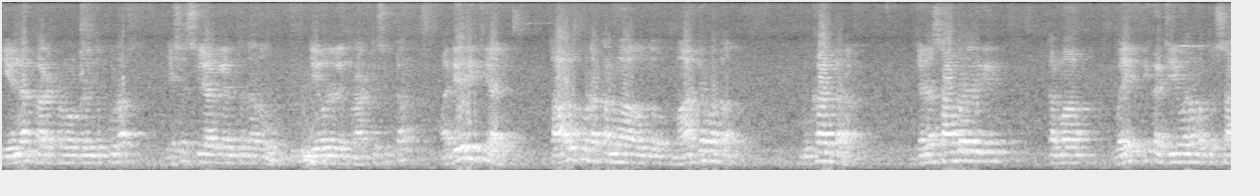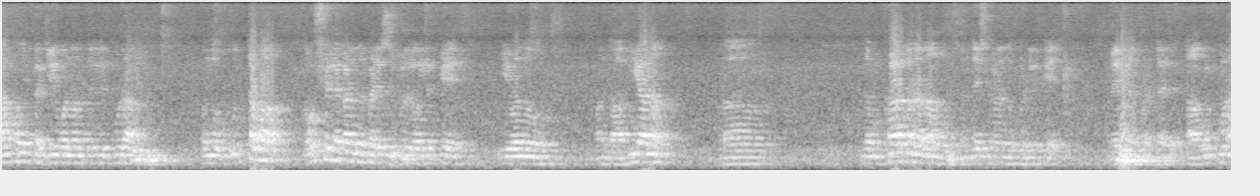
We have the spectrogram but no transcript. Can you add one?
ಈ ಎಲ್ಲ ಕಾರ್ಯಕ್ರಮಗಳನ್ನು ಕೂಡ ಯಶಸ್ವಿಯಾಗಲಿ ಅಂತ ನಾನು ದೇವರಲ್ಲಿ ಪ್ರಾರ್ಥಿಸುತ್ತಾ, ಅದೇ ರೀತಿಯಾಗಿ ತಾವು ಕೂಡ ತಮ್ಮ ಒಂದು ಮಾಧ್ಯಮದ ಮುಖಾಂತರ ಜನಸಾಮಾನ್ಯರಿಗೆ ತಮ್ಮ ವೈಯಕ್ತಿಕ ಜೀವನ ಮತ್ತು ಸಾಮೂಹಿಕ ಜೀವನದಲ್ಲಿ ಕೂಡ ಒಂದು ಉತ್ತಮ ಕೌಶಲ್ಯಗಳನ್ನು ಬೆಳೆಸಿಕೊಳ್ಳುವುದಕ್ಕೆ ಈ ಒಂದು ಒಂದು ಅಭಿಯಾನ ಮುಖಾಂತರ ನಾವು ಸಂದೇಶಗಳನ್ನು ಕೊಡಲಿಕ್ಕೆ ಪ್ರಯತ್ನ ಪಡ್ತಾ ಇದ್ದೇವೆ. ತಾವು ಕೂಡ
